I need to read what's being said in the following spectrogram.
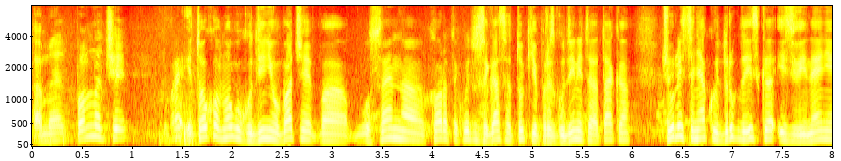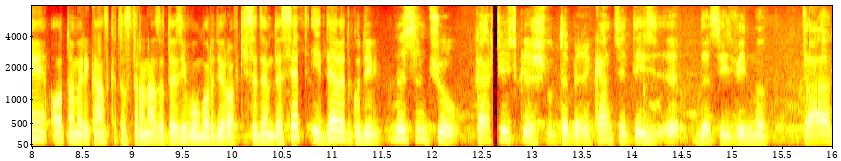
Ама помня, че Добре, и толкова много години, обаче, а, освен на хората, които сега са тук и през годините атака, чули сте някой друг да иска извинение от американската страна за тези бомбардировки? 79 години. Не съм чул. Как ще искаш от американците е, да се извинат? Това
